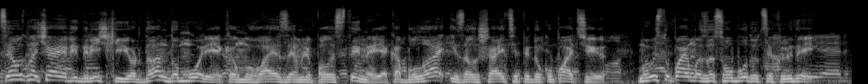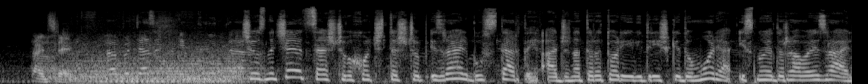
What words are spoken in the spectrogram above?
Це означає від річки Йордан до моря, яке омиває землю Палестини, яка була і залишається під окупацією. Ми виступаємо за свободу цих людей. Чи означає це, що ви хочете, щоб Ізраїль був стертий? Адже на території від річки до моря існує держава Ізраїль.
